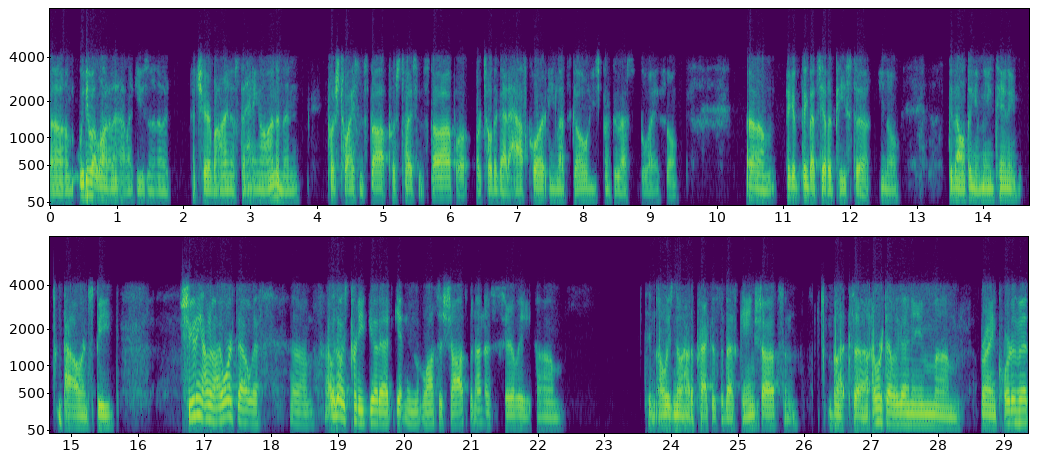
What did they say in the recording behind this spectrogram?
um, we do a lot of that, like using another a chair behind us to hang on, and then push twice and stop, push twice and stop, or or tow the guy to half court and he lets go and you sprint the rest of the way. So um, I could think that's the other piece to you know developing and maintaining power and speed. Shooting, I don't know. I worked out with. Um, I was always pretty good at getting lots of shots, but not necessarily. Um, didn't always know how to practice the best game shots, and but uh, I worked out with a guy named um, Brian Kordovich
